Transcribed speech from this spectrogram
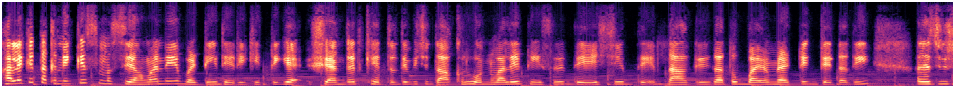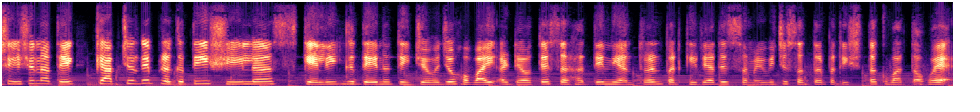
ਹਾਲਾਂਕਿ ਤਕਨੀਕੀ ਸਮੱਸਿਆਵਾਂ ਨੇ ਵੱਡੀ ਦੇਰੀ ਕੀਤੀ ਹੈ। ਸ਼ੈਂਗਨ ਖੇਤਰ ਦੇ ਵਿੱਚ ਦਾਖਲ ਹੋਣ ਵਾਲੇ ਤੀਸਰੇ ਦੇਸ਼ ਦੇ ਨਾਗਰਿਕਾਂ ਤੋਂ ਬਾਇਓਮੈਟ੍ਰਿਕ ਡੇਟਾ ਦੀ ਰਜਿਸਟ੍ਰੇਸ਼ਨ ਅਤੇ ਕੈਪਚਰ ਦੇ ਪ੍ਰਗਤੀਸ਼ੀਲ ਸਕੇਲਿੰਗ ਦੇ ਨਤੀਜੇ ਵਜੋਂ ਹਵਾਈ ਅੱਡਿਆਂ ਉੱਤੇ ਸਰਹੱਦੀ ਨਿਯੰਤਰਣ ਪ੍ਰਕਿਰਿਆ ਦੇ ਸਮੇਂ ਵਿੱਚ 70% ਤੱਕ ਵਾਧਾ ਹੋਇਆ ਹੈ,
